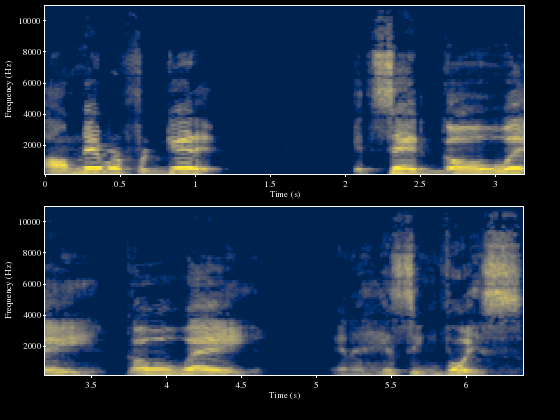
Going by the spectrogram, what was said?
I'll never forget it. It said, Go away, go away, in a hissing voice.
